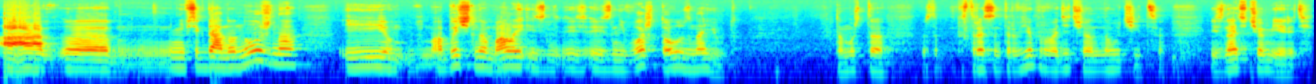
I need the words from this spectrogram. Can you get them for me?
а э, не всегда оно нужно, и обычно мало из, из, из него что узнают. Потому что стресс-интервью проводить еще надо научиться и знать, что мерить.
